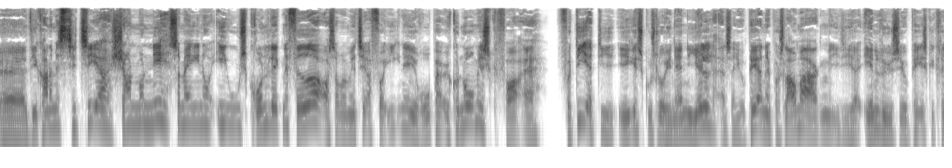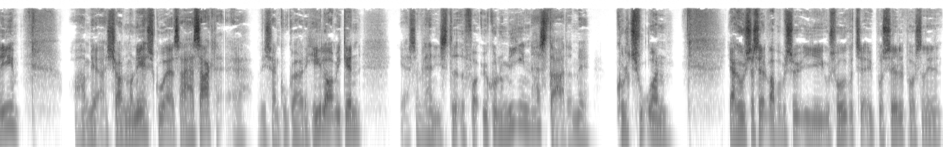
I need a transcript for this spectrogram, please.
Uh, The Economist citerer Jean Monnet, som er en af EU's grundlæggende fædre, og som er med til at forene Europa økonomisk, for at, fordi at de ikke skulle slå hinanden ihjel, altså europæerne på slagmarken i de her endeløse europæiske krige. Og ham her, Jean Monnet, skulle altså have sagt, at hvis han kunne gøre det hele om igen, ja, så ville han i stedet for økonomien have startet med kulturen. Jeg kan huske, at jeg selv var på besøg i EU's hovedkvarter i Bruxelles på sådan en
